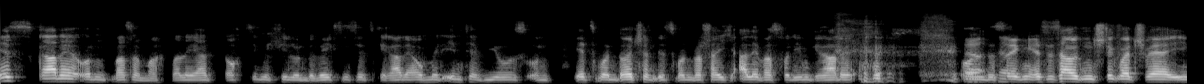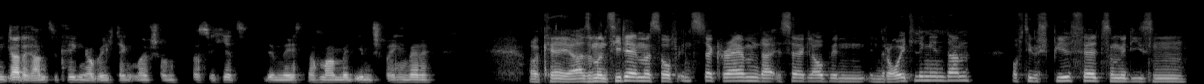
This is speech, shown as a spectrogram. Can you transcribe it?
ist gerade und was er macht, weil er ja doch ziemlich viel unterwegs ist, jetzt gerade auch mit Interviews und jetzt, wo in Deutschland ist, wollen wahrscheinlich alle was von ihm gerade. und ja, deswegen ja. ist es halt ein Stück weit schwer, ihn gerade ranzukriegen, aber ich denke mal schon, dass ich jetzt demnächst nochmal mit ihm sprechen werde. Okay, ja, also man sieht ja immer so auf Instagram, da ist er, glaube ich, in, in Reutlingen dann auf dem Spielfeld, so mit diesen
